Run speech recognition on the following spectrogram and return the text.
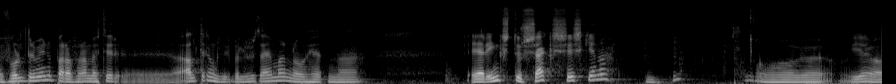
með fólundur mínu bara fram eftir aldrei, hún getur bara hlusta einmann og hérna er yngstur sex sískina Mhm. og uh, ég, á,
